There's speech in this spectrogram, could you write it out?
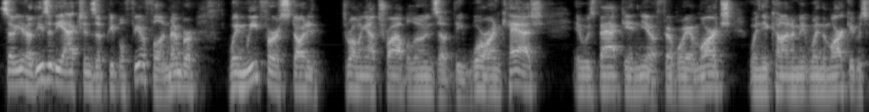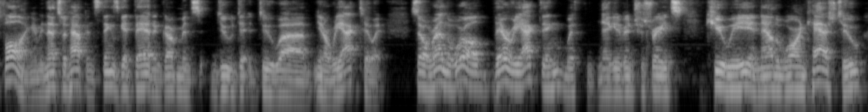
So, you know, these are the actions of people fearful. And remember, when we first started throwing out trial balloons of the war on cash. It was back in, you know, February or March when the economy, when the market was falling. I mean, that's what happens. Things get bad and governments do, do, uh, you know, react to it. So around the world, they're reacting with negative interest rates, QE, and now the war on cash to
